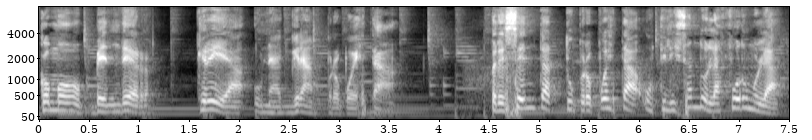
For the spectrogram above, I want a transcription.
Cómo vender crea una gran propuesta. Presenta tu propuesta utilizando la fórmula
